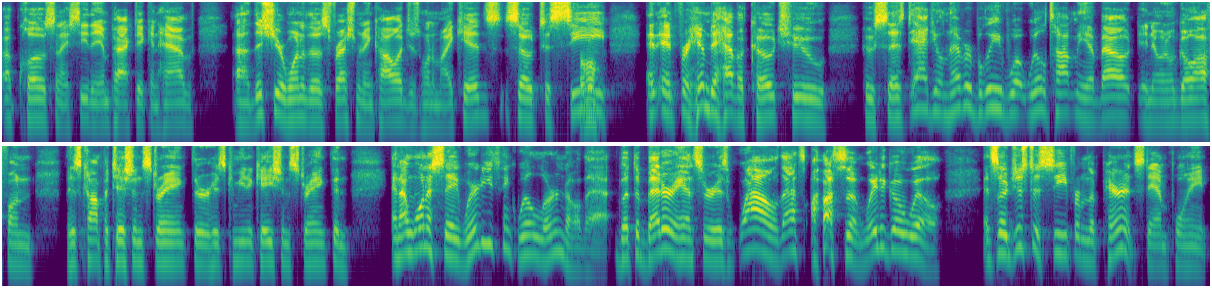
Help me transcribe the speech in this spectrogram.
up close and I see the impact it can have. Uh, this year, one of those freshmen in college is one of my kids. So to see oh. and, and for him to have a coach who who says, Dad, you'll never believe what Will taught me about, you know, and he'll go off on his competition strength or his communication strength. And and I want to say, where do you think Will learned all that? But the better answer is, wow, that's awesome. Way to go, Will. And so just to see from the parent standpoint,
